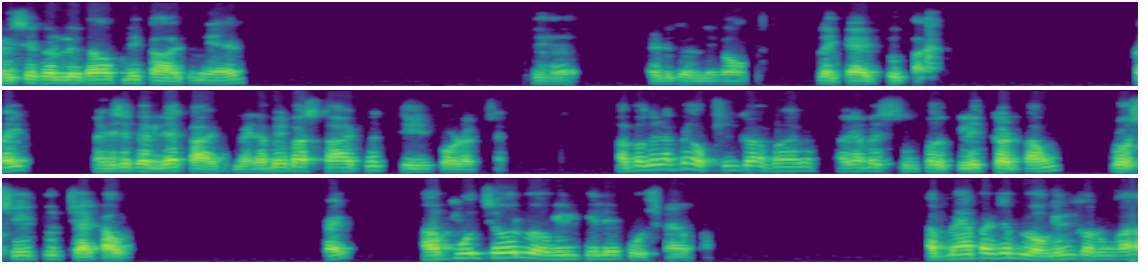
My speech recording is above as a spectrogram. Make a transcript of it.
मैं इसे कर लेता हूँ, अपने कार्ट में ऐड है ऐड करने का like add to cart right मैंने इसे कर लिया कार्ट में। अब मेरे पास कार्ट में तीन प्रोडक्ट्स हैं। अब अगर मैं ऑप्शन का अगर मैं सिंपल क्लिक करता हूँ प्रोसीड टू चेकआउट राइट अब मुझसे वो लॉगिन के लिए पूछ रहा है। अब मैं यहाँ पर जब लॉगिन करूँगा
